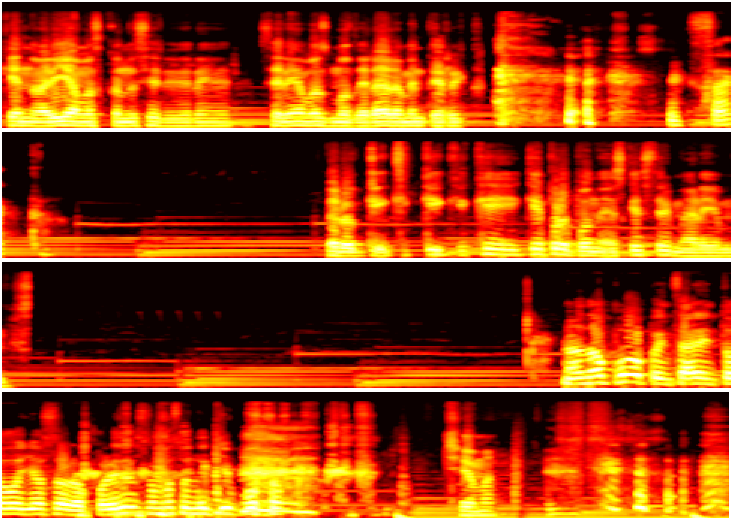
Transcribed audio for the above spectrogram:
¿Qué no haríamos con ese dinero? Seríamos moderadamente ricos. Exacto. Pero, ¿qué, qué, qué, qué, qué, propones? ¿Qué streamaremos? No, no puedo pensar en todo yo solo, por eso somos un equipo. Chema.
